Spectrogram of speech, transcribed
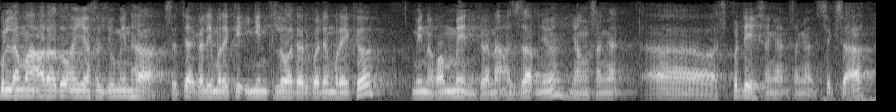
kullama aradu an yakhruju minha. Setiap kali mereka ingin keluar daripada mereka min ghammin kerana azabnya yang sangat uh, pedih sangat sangat siksa.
